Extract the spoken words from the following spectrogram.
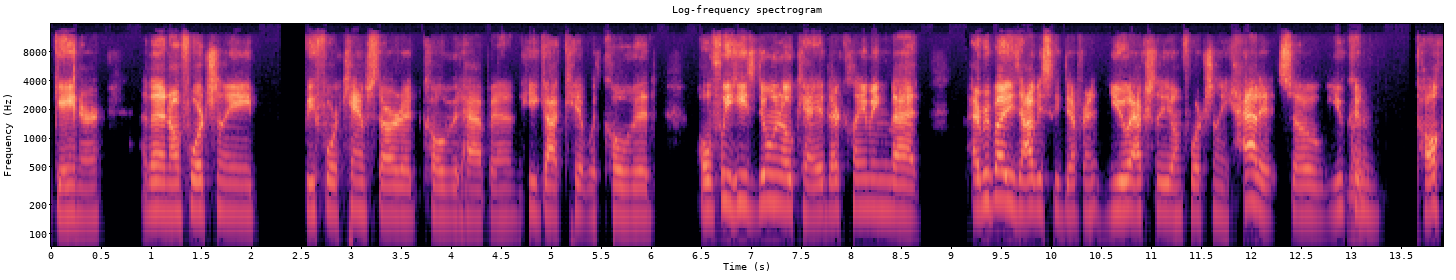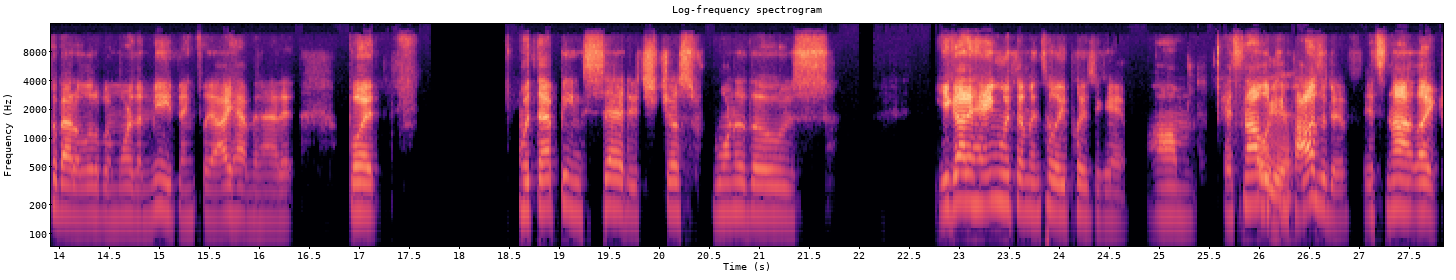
gainer. And then unfortunately, before camp started, COVID happened. He got hit with COVID. Hopefully, he's doing okay. They're claiming that everybody's obviously different. You actually, unfortunately, had it, so you can right. talk about it a little bit more than me. Thankfully, I haven't had it. But with that being said, it's just one of those you got to hang with him until he plays the game. Um, it's not oh, looking yeah. positive. It's not like,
